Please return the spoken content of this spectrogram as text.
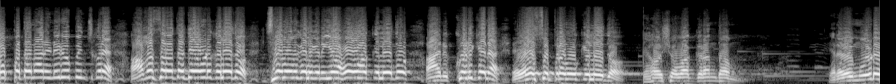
గొప్పతనాన్ని నిరూపించుకునే అవసరత దేవుడికి లేదు జీవము కలిగిన యహోవాకి లేదు ఆయన కొడుకైన యేసు ప్రభువుకి లేదు. యహోశవ గ్రంథం ఇరవై మూడు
